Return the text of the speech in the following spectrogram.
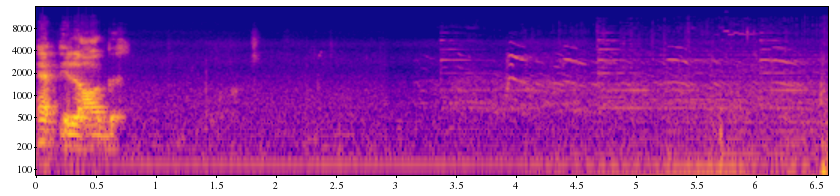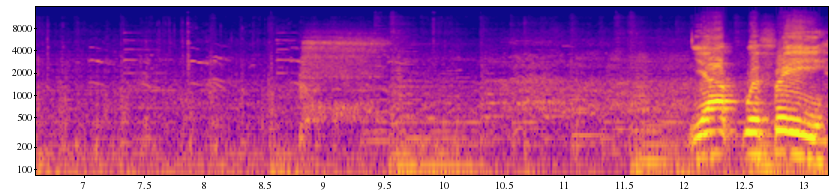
Epilogue. Yep, we're free.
